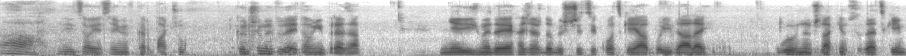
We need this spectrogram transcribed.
A, no i co, jesteśmy w Karpaczu. Kończymy tutaj tą imprezę. Mieliśmy dojechać aż do Byszczycy Kłodzkiej albo i dalej. Głównym szlakiem sudeckim.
